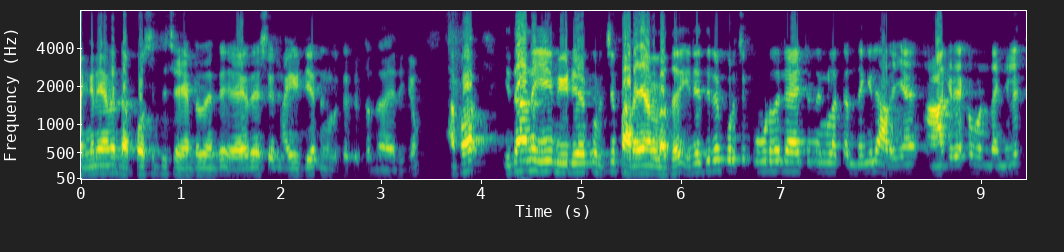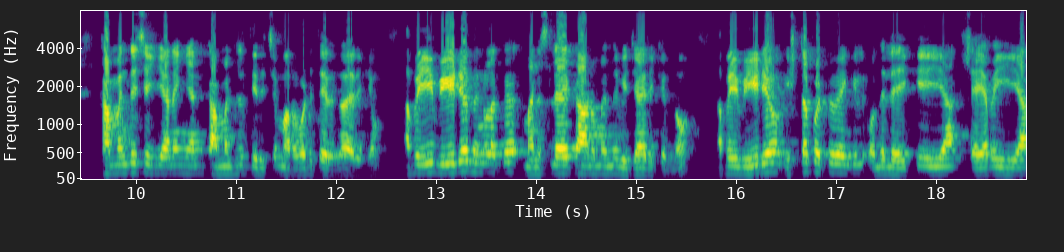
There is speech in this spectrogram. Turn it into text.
എങ്ങനെയാണ് ഡെപ്പോസിറ്റ് ചെയ്യേണ്ടതിന്റെ ഏകദേശം ഒരു ഐഡിയ നിങ്ങൾക്ക് കിട്ടുന്നതായിരിക്കും. അപ്പോൾ ഇതാണ് ഈ വീഡിയോയെ കുറിച്ച് പറയാനുള്ളത്. ഇനി ഇതിനെ കുറിച്ച് കൂടുതലായിട്ട് നിങ്ങൾക്ക് എന്തെങ്കിലും അറിയാൻ ആഗ്രഹമുണ്ടെങ്കിൽ കമന്റ് ചെയ്യുകയാണെങ്കിൽ ഞാൻ കമന്റിൽ തിരിച്ച് മറുപടി തരുന്നതായിരിക്കും. അപ്പൊ ഈ വീഡിയോ നിങ്ങൾക്ക് മനസ്സിലായി കാണുമെന്ന് വിചാരിക്കുന്നു. അപ്പൊ ഈ വീഡിയോ ഇഷ്ടപ്പെട്ടുവെങ്കിൽ ഒന്ന് ലൈക്ക് ചെയ്യുക ഷെയർ ചെയ്യുക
